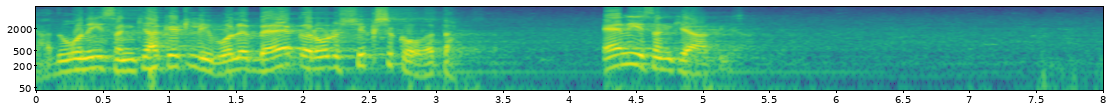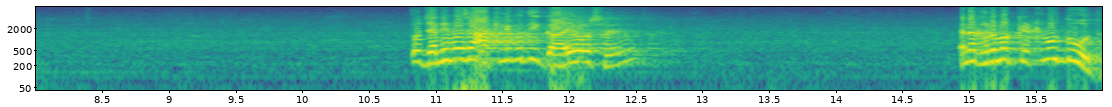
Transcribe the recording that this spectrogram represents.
યાદવોની સંખ્યા કેટલી? બોલે બે કરોડ શિક્ષકો હતા. એની સંખ્યા આપી તો જેની પાસે આટલી બધી ગાયો છે, એના ઘરમાં કેટલું દૂધ?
